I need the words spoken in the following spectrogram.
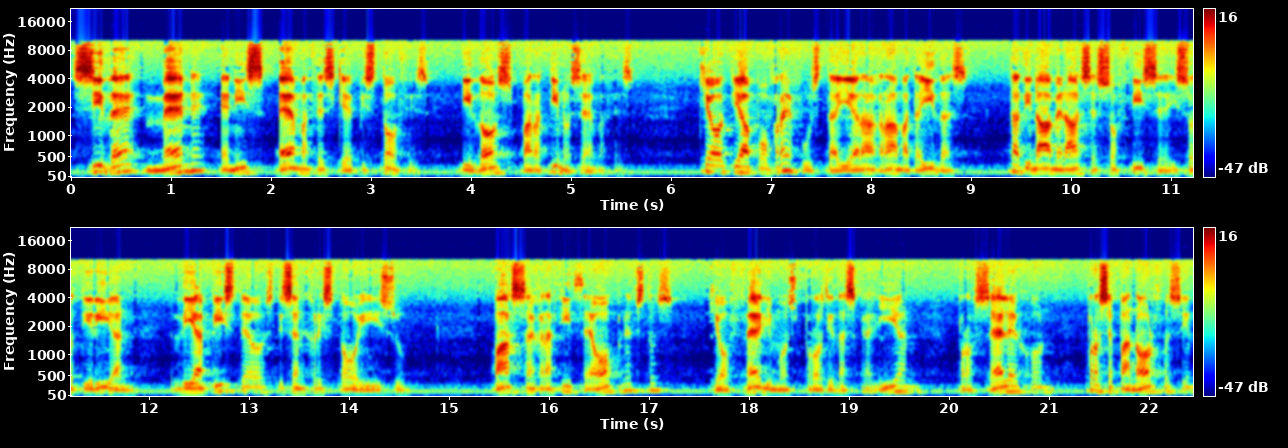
Σι δε μένε ενείς έμαθες και επιστόθης, ειδός παρατίνος έμαθες, και ότι αποβρέφους τα ιερά γράμματα είδας, τα δυνάμενά σε σοφίσε εις σωτηρίαν, διαπίστεως της εν Χριστώ Ιησού. Πάσα γραφή θεόπνευστος, και ωφέλιμος προς διδασκαλίαν, προς έλεγχον, προς επανόρθωσιν,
